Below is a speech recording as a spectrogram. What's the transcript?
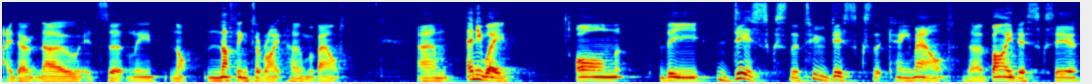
I don't know. It's certainly not nothing to write home about. Um, anyway, on the discs, the two discs that came out, the bi discs here,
